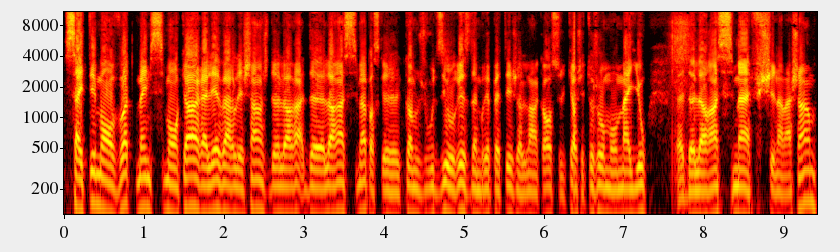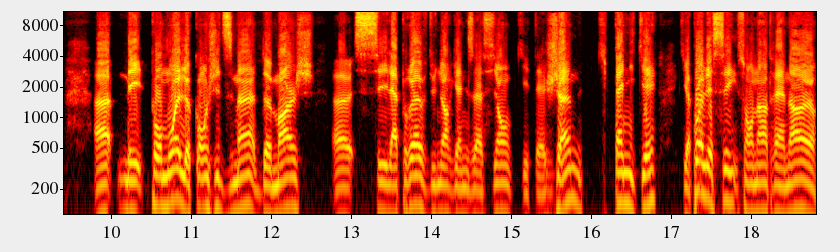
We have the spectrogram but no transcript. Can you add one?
ça a été mon vote, même si mon cœur allait vers l'échange de Laurent, de Laurent Simon, parce que, comme je vous dis, au risque de me répéter, je l'ai encore sur le cœur, j'ai toujours mon maillot euh, de Laurent Simon affiché dans ma chambre. Euh, mais pour moi, le congédiement de Marsh, c'est la preuve d'une organisation qui était jeune, qui paniquait, qui n'a pas laissé son entraîneur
